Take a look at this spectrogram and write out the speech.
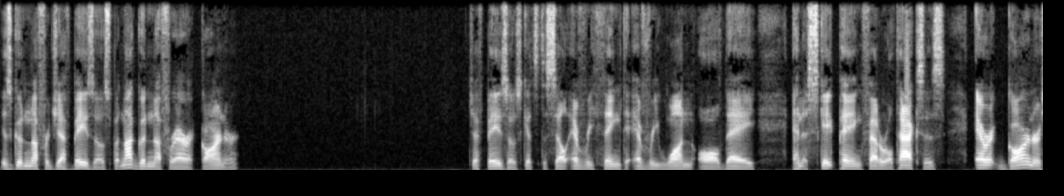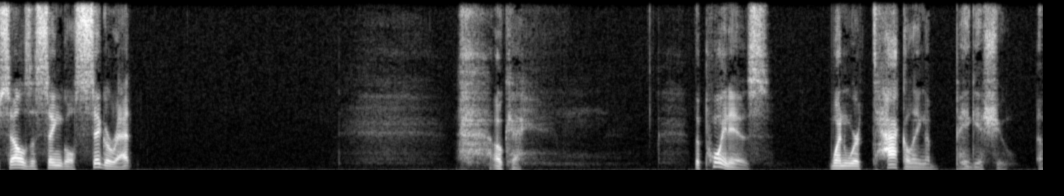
is good enough for Jeff Bezos, but not good enough for Eric Garner. Jeff Bezos gets to sell everything to everyone all day and escape paying federal taxes. Eric Garner sells a single cigarette. okay. The point is, when we're tackling a big issue, a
